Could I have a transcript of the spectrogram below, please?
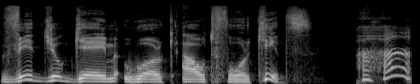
Video Game Workout for Kids. Aha.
